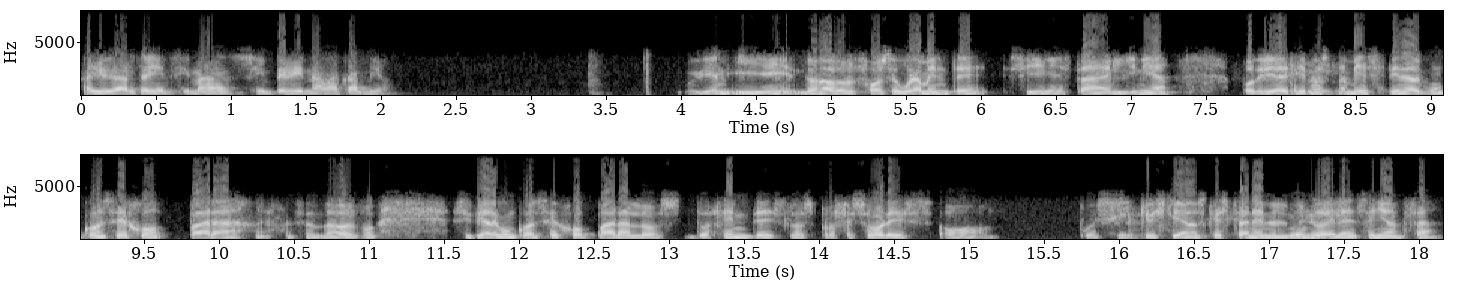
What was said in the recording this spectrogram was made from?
ayudarte y encima sin pedir nada a cambio. Muy bien, y don Adolfo seguramente, si está en línea, podría decirnos también si tiene algún consejo para, don Adolfo, si tiene algún consejo para los docentes, los profesores o pues cristianos que están en el mundo de la enseñanza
